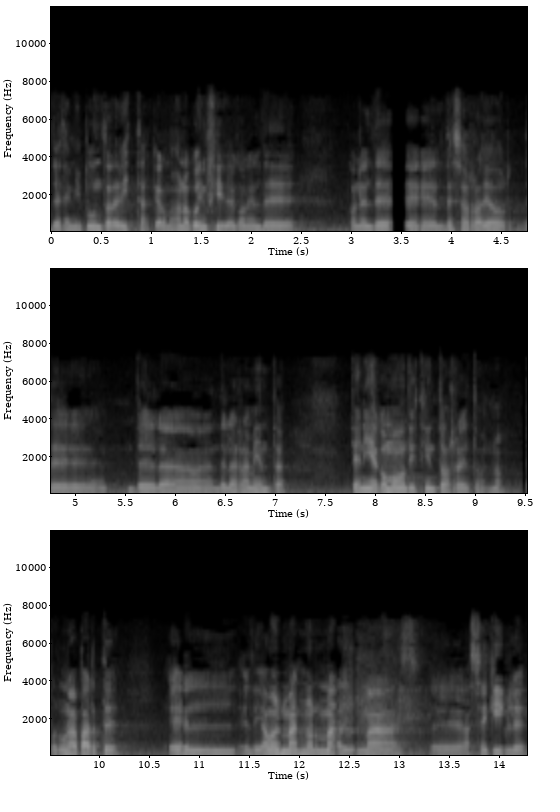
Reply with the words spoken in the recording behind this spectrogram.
desde mi punto de vista, que a lo mejor no coincide con el de con el del desarrollador de, de, la, de herramienta, tenía como distintos retos, ¿no? Por una parte, el, digamos el más normal, más eh, asequible,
